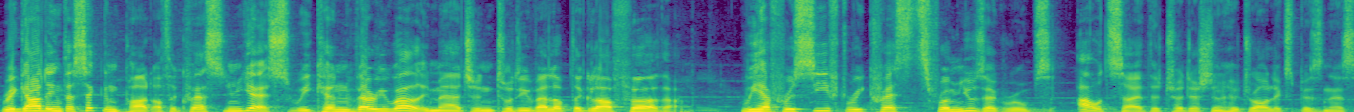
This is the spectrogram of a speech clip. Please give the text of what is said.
Regarding the second part of the question, yes, we can very well imagine to develop the glove further. We have received requests from user groups outside the traditional hydraulics business,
